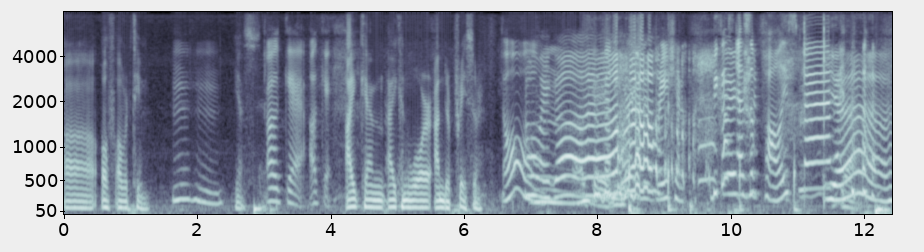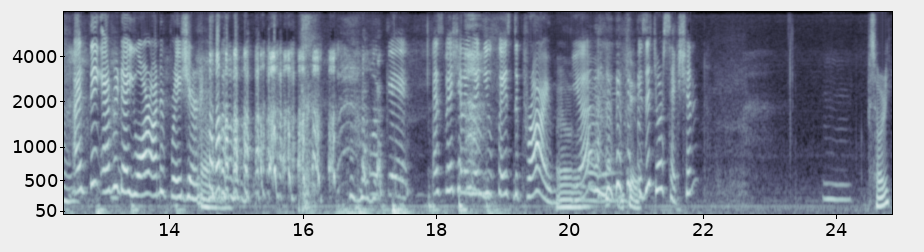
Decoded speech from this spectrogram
uh, of our team. Mm-hmm. Yes, okay okay I can I can work under pressure. oh, Oh my Good god. word preparation. Because as a policeman, Yeah. I think every day you are under pressure. okay. Especially when you face the crime. Um, yeah. okay. Is it your section? Mm. Sorry.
